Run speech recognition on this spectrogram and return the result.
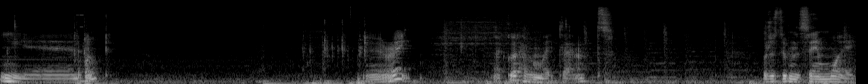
And a bunk. Alright. I could have them like that. Or just do them the same way.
